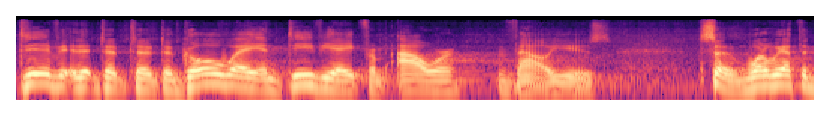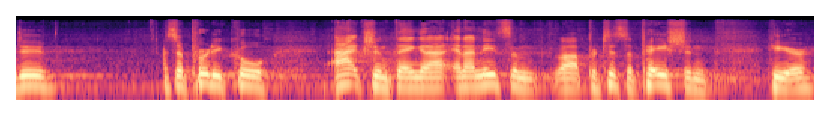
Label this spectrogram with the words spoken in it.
divi- to, to, to go away and deviate from our values. So, what do we have to do? It's a pretty cool action thing, and I, and I need some uh, participation here,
